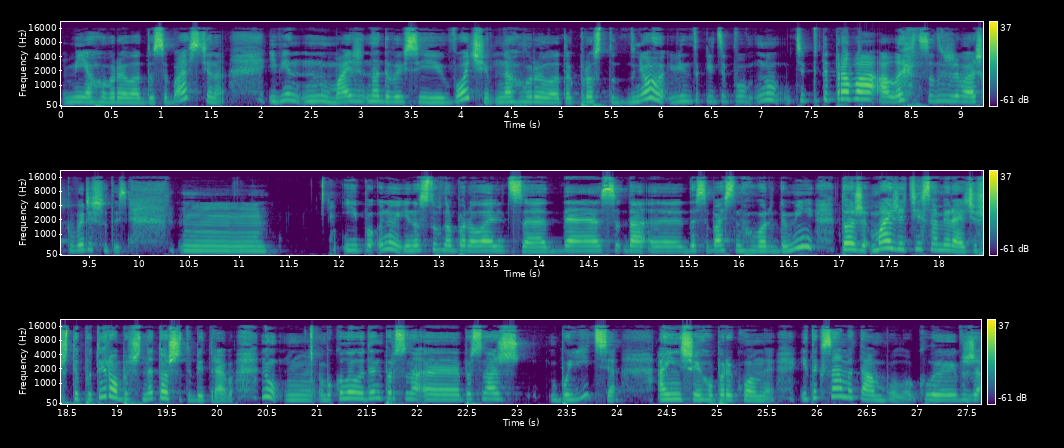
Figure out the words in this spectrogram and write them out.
Мія говорила до Себастіна, і він ну майже надивився її в очі, вона говорила так просто до нього, і він такий, типу ну, типу, ти права, але це дуже важко вирішитись. І ну, і наступна паралель це де да, е, де Себастін говорить до Мії, теж майже ті самі речі, що типу ти робиш не то, що тобі треба. Ну, Бо коли один персонаж, е, персонаж боїться, а інший його переконує. І так само там було, коли вже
